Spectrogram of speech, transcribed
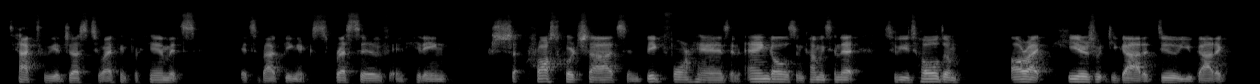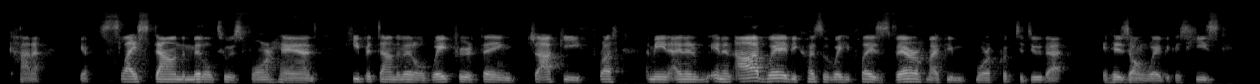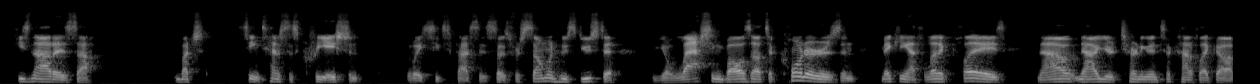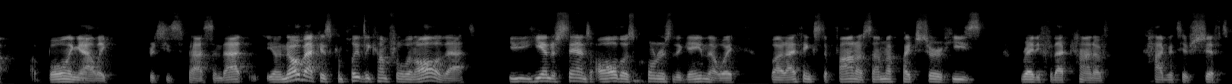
tactically adjust to. I think for him, it's it's about being expressive and hitting sh- cross court shots and big forehands and angles and coming to net. So if you told him, all right, here's what you got to do, you got to kind of you know, slice down the middle to his forehand, keep it down the middle, wait for your thing, jockey, thrust. I mean, and in, in an odd way, because of the way he plays, Zverev might be more equipped to do that in his own way because he's he's not as uh, much seeing tennis as creation the way Tsitsipas is. So it's for someone who's used to you know, lashing balls out to corners and making athletic plays. Now, now you're turning into kind of like a, a bowling alley for Tsitsipas. And that, you know, Novak is completely comfortable in all of that. He, he understands all those corners of the game that way. But I think Stefanos, I'm not quite sure if he's ready for that kind of cognitive shift.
